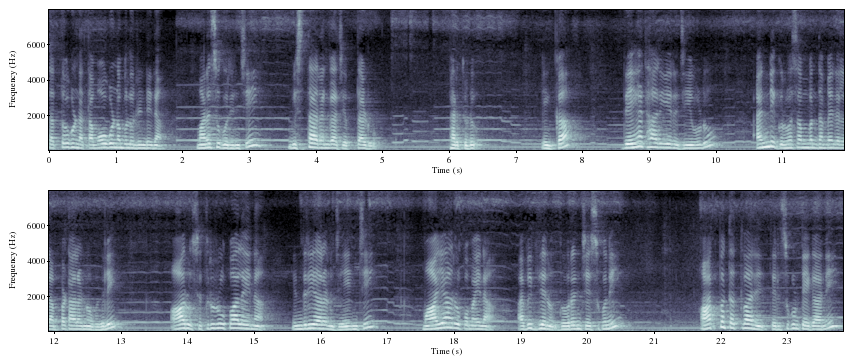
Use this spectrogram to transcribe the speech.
సత్వగుణ తమోగుణములు నిండిన మనసు గురించి విస్తారంగా చెప్తాడు భరతుడు. ఇంకా దేహధారి అయిన జీవుడు అన్ని గృహ సంబంధమైన లంపటాలను వదిలి ఆరు శత్రురూపాలైన ఇంద్రియాలను జయించి మాయారూపమైన అవిద్యను దూరం చేసుకుని ఆత్మతత్వాన్ని తెలుసుకుంటే గాని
